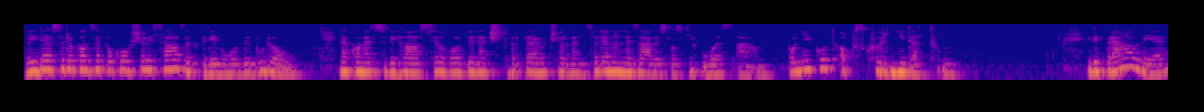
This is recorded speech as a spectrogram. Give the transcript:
Lidé se dokonce pokoušeli sázet, kdy volby budou. Nakonec vyhlásil volby na 4. července Den nezávislosti v USA. Poněkud obskurní datum. Kdy právě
